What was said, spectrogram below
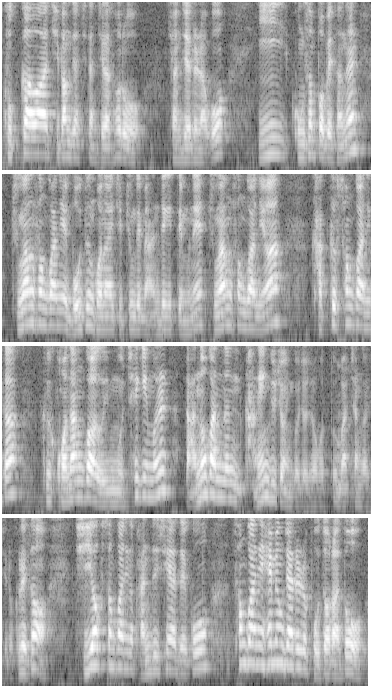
국가와 지방자치단체가 서로 견제를 하고 이 공선법에서는 중앙선관위의 모든 권한이 집중되면 안 되기 때문에 중앙선관위와 각급 선관위가 그 권한과 의무, 책임을 나눠 갖는 강행 규정인 거죠. 저것도 마찬가지로. 그래서 지역 선관위가 반드시 해야 되고 선관위 해명 자료를 보더라도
